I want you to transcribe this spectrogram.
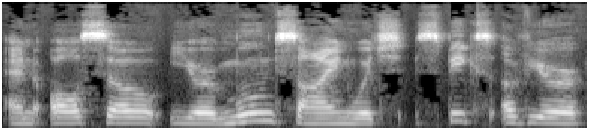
and also your moon sign, which speaks of your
